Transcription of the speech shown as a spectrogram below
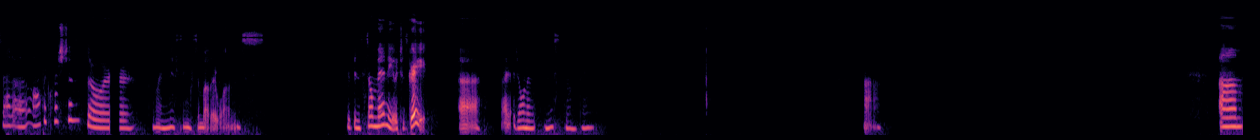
Is that uh, all the questions, or am I missing some other ones? There have been so many, which is great. Uh, I don't want to miss something. Ah. Um,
